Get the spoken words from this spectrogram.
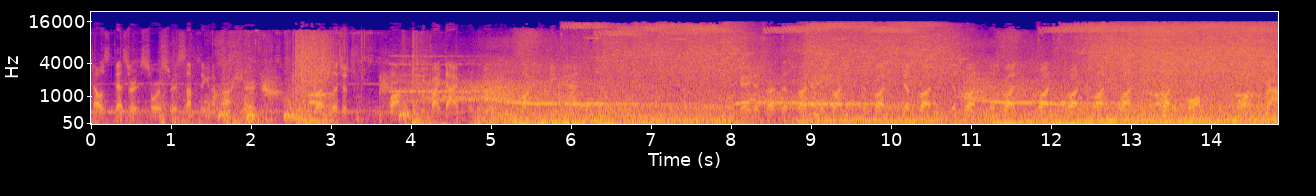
That was desert sorceress something, and I'm not sure. Let's just fuck. If I die before the mad. Okay, just run. Just run. Just run. Just run. Just run. Just run. Just run. Run. Run. Run. Run. Run. Oh, oh crap.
